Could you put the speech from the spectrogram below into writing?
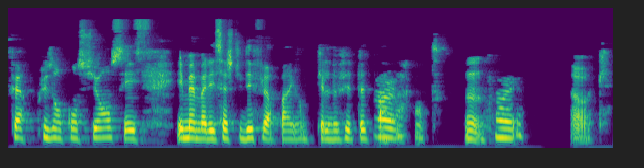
faire plus en conscience et, et même aller s'acheter des fleurs, par exemple, qu'elle ne fait peut-être pas, par contre. Mmh. Oui. Ah, ok.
